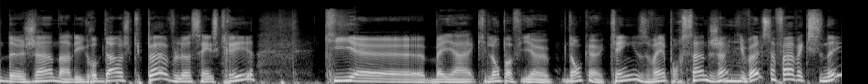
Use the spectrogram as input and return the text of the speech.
de gens dans les groupes d'âge qui peuvent s'inscrire, qui euh, ben, il y a- qui l'ont pas fait. Il y a un- donc un 15-20% de gens qui veulent se faire vacciner,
